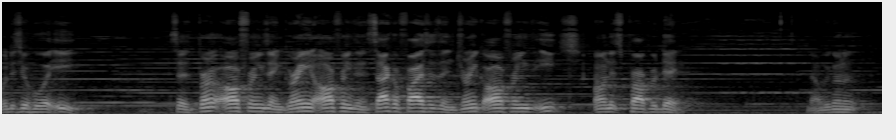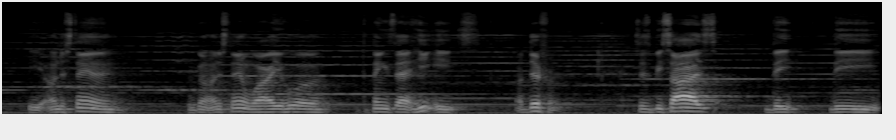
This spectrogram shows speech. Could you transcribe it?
What does Yahuwah eat? It says, Burnt offerings and grain offerings and sacrifices and drink offerings, each on its proper day. Now we're going to understand, we're to understand why Yahuwah, the things that he eats are different. It says, Besides the the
